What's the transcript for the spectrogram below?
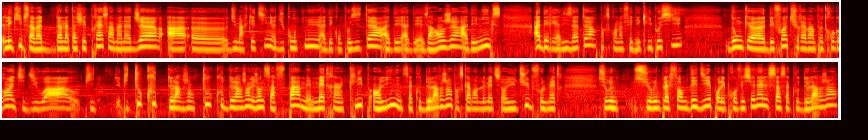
l'équipe, ça va d'un attaché de presse à un manager, à euh, du marketing, à du contenu, à des compositeurs, à des, à des arrangeurs, à des mix, à des réalisateurs, parce qu'on a fait des clips aussi. Donc euh, des fois tu rêves un peu trop grand et tu te dis waouh, puis et puis tout coûte de l'argent, tout coûte de l'argent. Les gens ne le savent pas, mais mettre un clip en ligne, ça coûte de l'argent parce qu'avant de le mettre sur YouTube, faut le mettre sur une, sur une plateforme dédiée pour les professionnels. Ça, ça coûte de l'argent.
